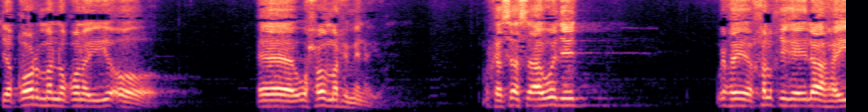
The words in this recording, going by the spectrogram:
dee qoorh ma noqonayo oo waxba ma riminayo. Marka saas aawadeed wixii khalqiga ilaahay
